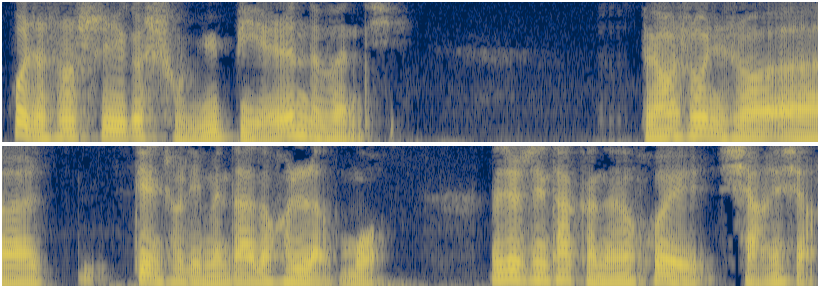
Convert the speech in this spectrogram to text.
或者说是一个属于别人的问题。比方说，你说呃，电车里面大家都很冷漠，那这事情他可能会想一想，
